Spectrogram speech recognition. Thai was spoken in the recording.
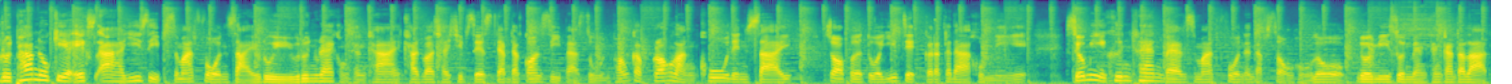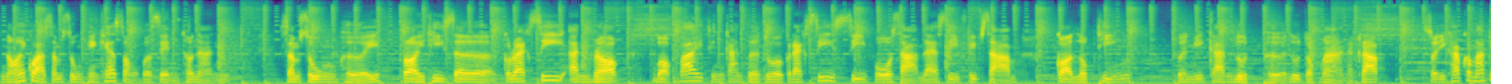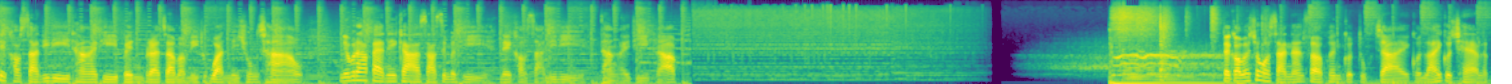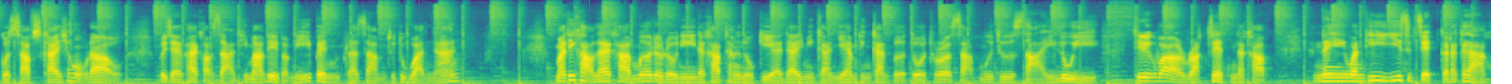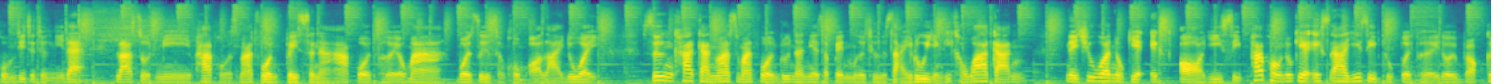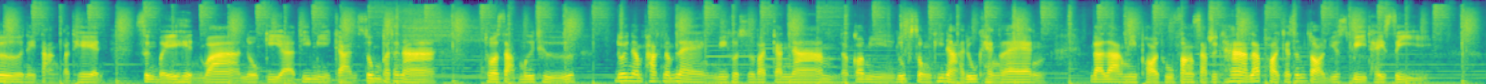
หลุดภาพโนเกีย XR 20 สมาร์ทโฟนสายรุยรุ่นแรกของทางค่าย คาดว่าใช้ชิปเซ็ต Snapdragon 480 พร้อมกับกล้องหลังคู่เลนส์ซ้าย จอเปิดตัว 27 กรกฎาคมนี้ Xiaomi ขึ้นแท่นแบรนด์สมาร์ทโฟนอันดับ 2 ของโลก โดยมีส่วนแบ่งทางการตลาดน้อยกว่า Samsung เพียงแค่ 2%เท่านั้น Samsung เผย ปล่อยทีเซอร์ Galaxy Unblock บอกใบ้ถึงการเปิดตัว Galaxy C Fold 3 และ C Flip 3 ก่อนลบทิ้ง เหมือนมีการหลุดเผลอหลุดออกมานะครับ วัสดีครับ ก็มาอัปเดตข่าวสารดีๆ ทางไอทีเป็นประจำแบบนี้ทุกวันในช่วงเช้า ในเวลา8นาฬิกา30นาทีในข่าวสารดีๆ ทางไอทีครับแต่ก่อนไปช่วงข่าวสารนั้นฝากเพื่อนกดถูกใจ กดไลค์ กดแชร์ และกด Subscribe ช่องของเรา เพื่อจะให้พลาดข่าวสารที่มาอัปเดตแบบนี้เป็นประจำทุกๆวันนะ มาที่ข่าวแรกครับเมื่อเร็วๆนี้นะครับทางโนเกียได้มีการแย้มถึงการเปิดตัวโทรศัพท์มือถือสายลุย ที่เรียกว่า r u c k 7นะครับ ในวันที่ 27 กรกฎาคมที่จะถึงนี้แหละ ล่าสุดมีภาพของสมาร์ทโฟนปริศนาเปิดเผยออกมา บนสื่อสังคมออนไลน์ด้วย ซึ่งคาดการณ์ว่าสมาร์ทโฟนรุ่นนั้นเนี่ยจะเป็นมือถือสายรุยอย่างที่เขาว่ากัน ในชื่อว่า Nokia XR 20 ภาพของ Nokia XR 20 ถูกเปิดเผยโดยบล็อกเกอร์ในต่างประเทศ ซึ่งไปให้เห็นว่าโนเกียที่มีการซุ่มพัฒนา โทรศัพท์มือถือ ด้วยน้ำพักน้ำแรง มีคุณสมบัติกันน้ำ แล้วก็มีรูปทรงที่หนาดูแข็งแรง ด้านล่างมีพอร์ตหูฟัง 3.5 และพอร์ตการเชื่อมต่อ USB Type C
